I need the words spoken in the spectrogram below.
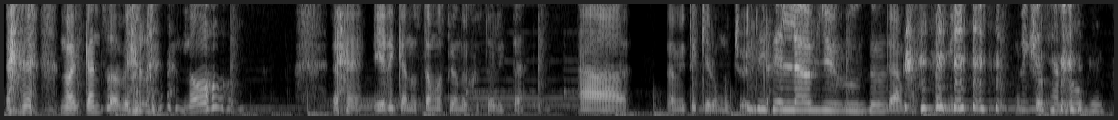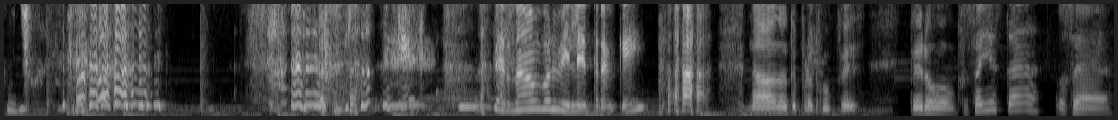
no alcanzo a ver. no. Erika nos está mostrando justo ahorita. Ah, también te quiero mucho, Erika. Dice love you, Hugo. Te amo, también. Mucho. Perdón por mi letra, ¿ok? no, no te preocupes. Pero pues ahí está. O sea,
